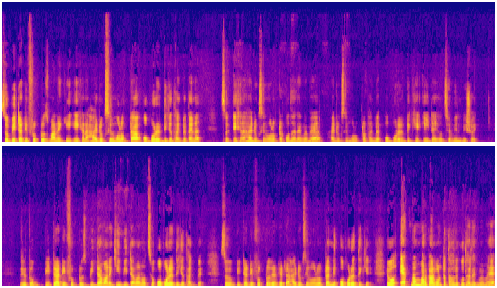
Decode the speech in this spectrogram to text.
সো বিটা ডি ফ্রুক্টোজ মানে কি? এখানে হাইড্রোক্সিল মূলকটা ওপরের দিকে থাকবে, তাই না? সো এখানে হাইড্রোক্সিল মূলকটা কোথায় থাকবে ভাইয়া? হাইড্রোক্সিল মূলকটা থাকবে ওপরের দিকে। এইটাই হচ্ছে মেন বিষয়। যেহেতু বিটা ডি ফ্রুক্টোজ বিটা মানে কি? বিটা মানে হচ্ছে ওপরের দিকে থাকবে। সো বিটা ডি ফ্রুক্টোজের ক্ষেত্রে হাইড্রোক্সিল মূলকটা ওপরের দিকে। এবং এক নাম্বার কার্বনটা তাহলে কোথায় থাকবে ভাইয়া?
